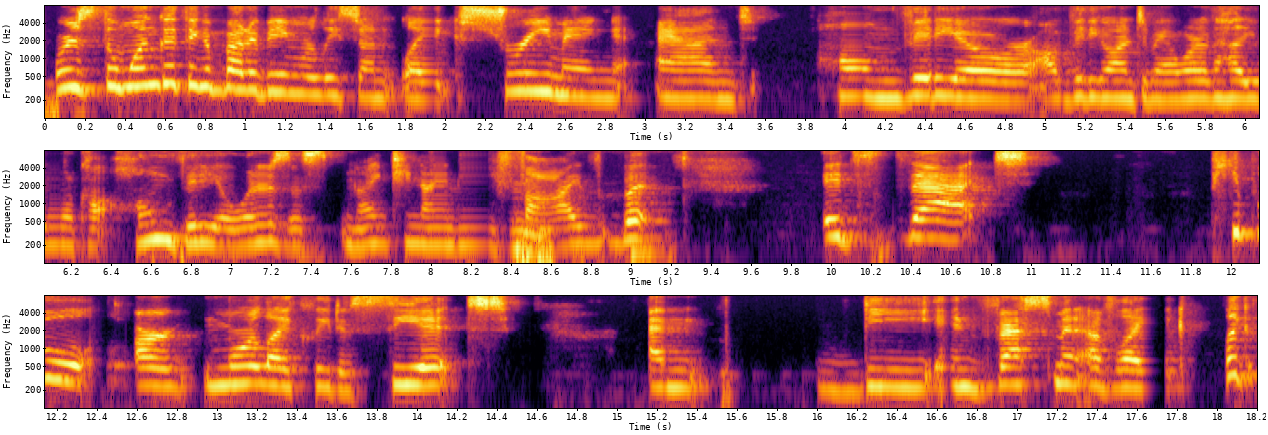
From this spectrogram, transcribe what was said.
Whereas the one good thing about it being released on like streaming and home video or on video on demand, whatever the hell you want to call it, home video. What is this, 1995? Hmm. But it's that people are more likely to see it and the investment of like like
